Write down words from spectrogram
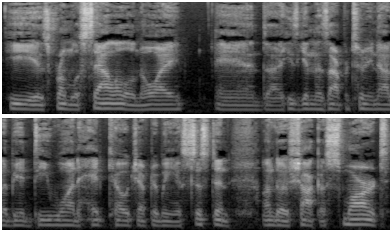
He is from LaSalle, Illinois and uh, he's getting this opportunity now to be a D1 head coach after being assistant under Shaka Smart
